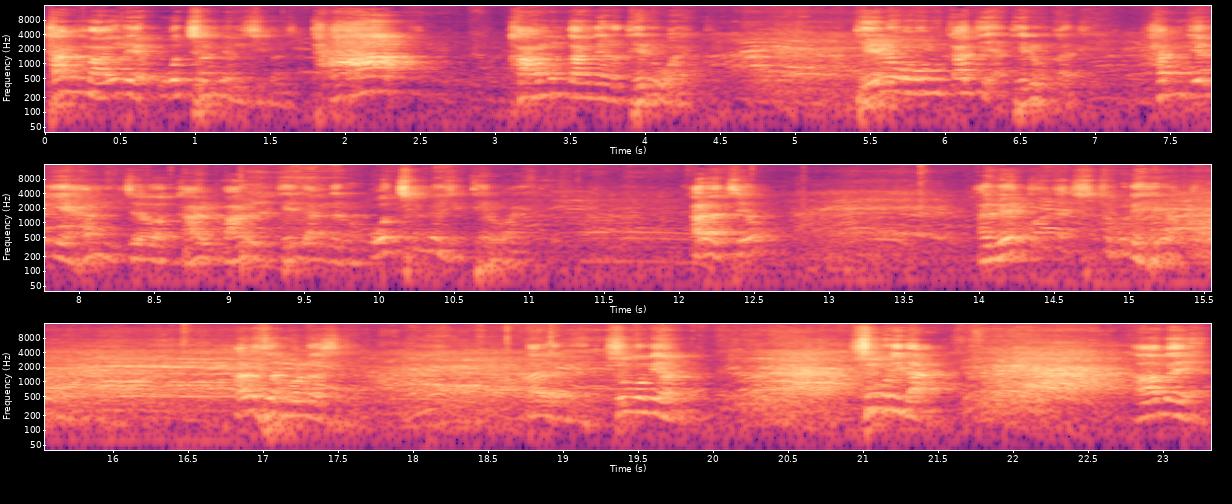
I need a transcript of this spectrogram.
각 마을에 5천 명씩을 다 가문 강대로 데려와야 돼. 데려옴까지야 데려옴까지 한 여기 한저 마을 대장들은 5천 명씩 데려와야 돼. 알았죠? 아, 왜또 저쪽으로 해요? 또? 알았어 몰랐어요? 알았어요. 죽으면 죽으리다. 아멘.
